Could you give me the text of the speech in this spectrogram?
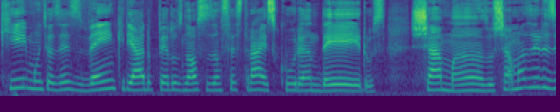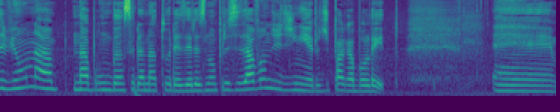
que muitas vezes vem criado pelos nossos ancestrais, curandeiros, xamãs. Os xamãs eles viviam na, na abundância da natureza, eles não precisavam de dinheiro, de pagar boleto. É,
